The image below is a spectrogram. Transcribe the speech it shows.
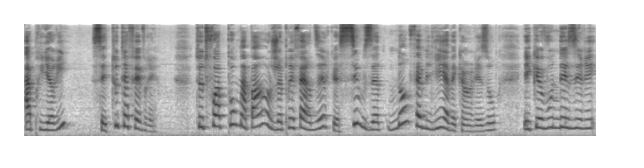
A priori, c'est tout à fait vrai. Toutefois, pour ma part, je préfère dire que si vous êtes non familier avec un réseau et que vous ne désirez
